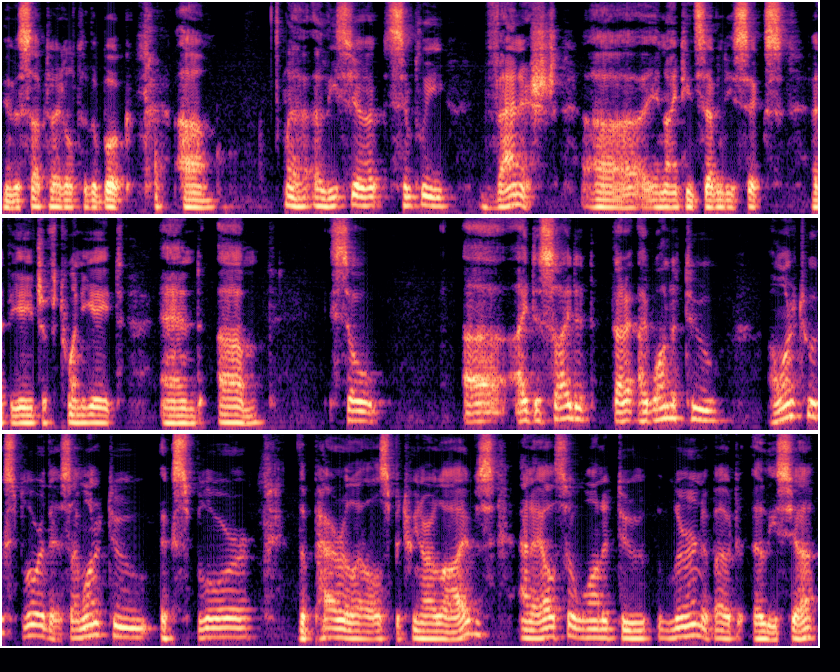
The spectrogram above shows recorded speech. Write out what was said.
in the subtitle to the book. Um, uh, Alicia simply vanished uh, in 1976 at the age of 28. And um, so uh, I decided that I, I wanted to I wanted to explore this. I wanted to explore the parallels between our lives, and I also wanted to learn about Alicia,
